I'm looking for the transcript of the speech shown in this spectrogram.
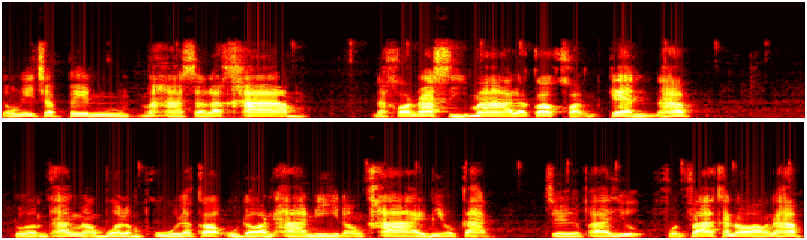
ตรงนี้จะเป็นมหาสารคาม นครราชสีมาแล้วก็ขอนแก่นนะครับ รวมทั้งหนองบัวลำพู แล้วก็อุดรธานีหนองคายมีโอกาสเจอพายุฝนฟ้าขนองนะครับ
